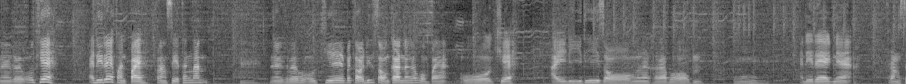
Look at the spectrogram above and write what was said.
นะครับโอเค ID แรกผ่านไปฝรั่งเศสทั้งนั้น นะครับผมโอเค ไปต่อ ID สองกันนะครับผมไปฮะโอเค ID ที่สองนะครับผม ID แรกเนี่ยฝรั่งเศ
